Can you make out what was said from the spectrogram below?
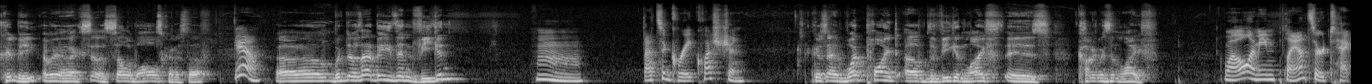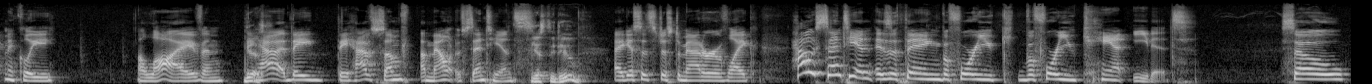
could be. I mean, like uh, cellar walls kind of stuff. Yeah, Uh, but would that be then vegan? Hmm. That's a great question. Because at what point of the vegan life is cognizant life? Well, I mean, plants are technically alive, and they Yes. have they they have some amount of sentience. Yes, they do. I guess it's just a matter of like how sentient is a thing before you before you can't eat it. So,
